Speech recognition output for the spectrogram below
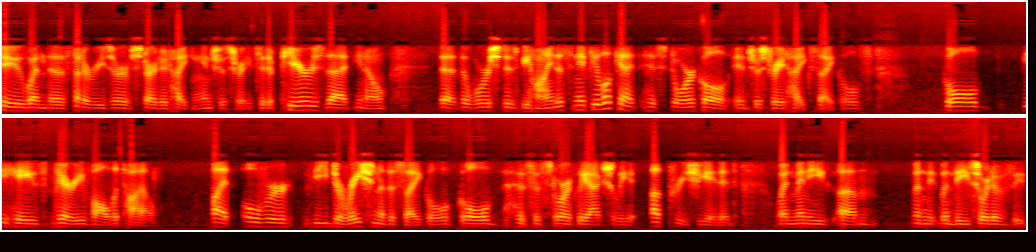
to when the Federal Reserve started hiking interest rates. It appears that, you know, the, the worst is behind us. And if you look at historical interest rate hike cycles, gold behaves very volatile but over the duration of the cycle, gold has historically actually appreciated when many um, when the, when the sort of the,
